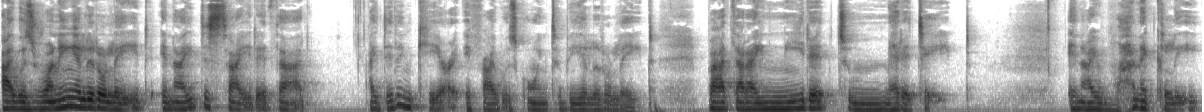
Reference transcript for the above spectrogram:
I was running a little late and I decided that I didn't care if I was going to be a little late, but that I needed to meditate. And ironically,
